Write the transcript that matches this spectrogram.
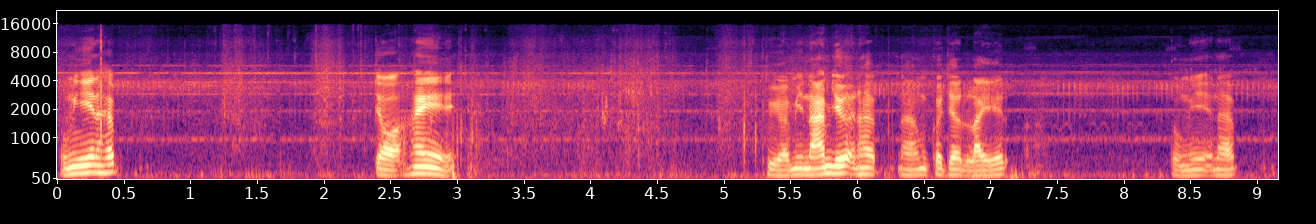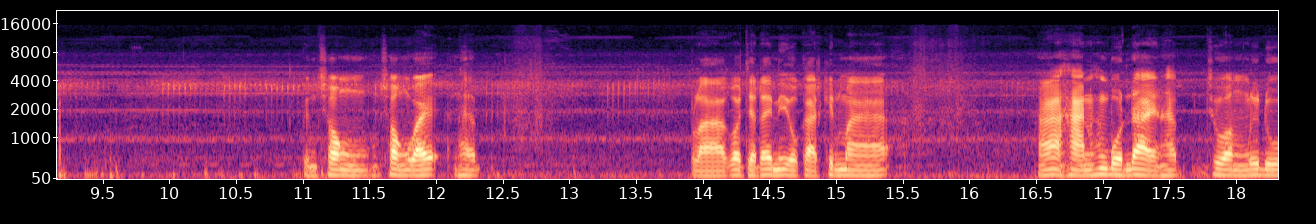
ตรงนี้นะครับ เจาะให้ ผื่อมีน้ำเยอะนะครับ น้ำก็จะไหลตรงนี้นะครับ เป็นช่องช่องไว้นะครับ ปลาก็จะได้มีโอกาสขึ้นมาหาอาหารข้างบนได้นะครับ ช่วงฤดู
